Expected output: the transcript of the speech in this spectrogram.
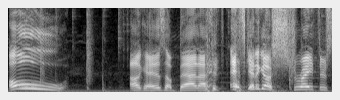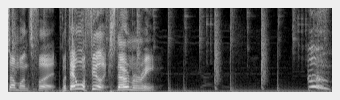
Oh! Okay, this is a bad idea. It's gonna go straight through someone's foot. But they won't feel it because they're a Marine.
